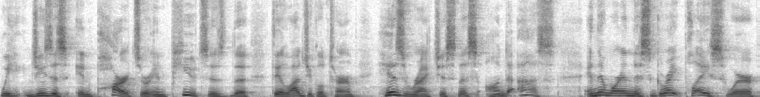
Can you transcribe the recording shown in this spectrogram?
we, Jesus imparts or imputes, is the theological term, His righteousness onto us. And then we're in this great place where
